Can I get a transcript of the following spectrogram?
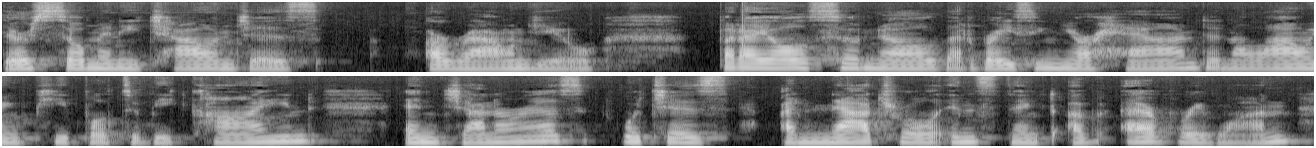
there's so many challenges around you. But I also know that raising your hand and allowing people to be kind and generous, which is a natural instinct of everyone,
